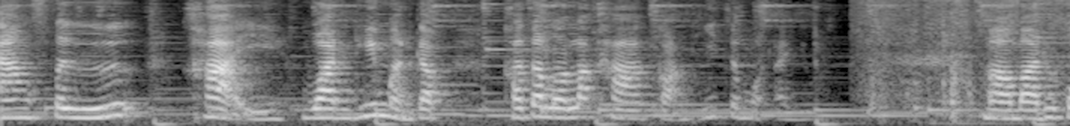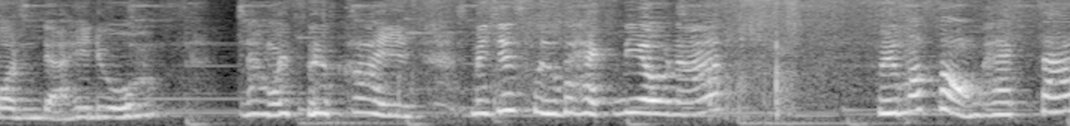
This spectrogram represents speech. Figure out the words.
นางซื้อไข่วันที่เหมือนกับเขาจะลดราคาก่อนที่จะหมดอายุ มามาทุกคนเดี๋ยวให้ดู นางไปซื้อไข่ ไม่ใช่ซื้อแพ็คเดียวนะ ซื้อมาสองแพ็คจ้า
